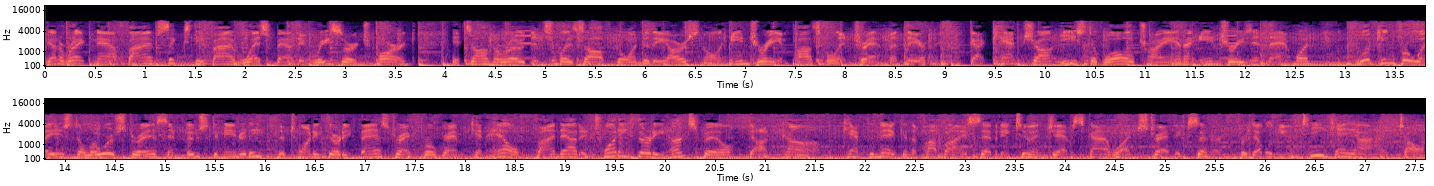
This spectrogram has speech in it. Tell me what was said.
Got a wreck now, 565 westbound at Research Park. It's on the road that splits off going to the Arsenal. Injury and possible entrapment there. Got Capshaw east of Wall Triana injuries in that one. Looking for ways to lower stress and boost immunity? The 2030 Fast Track program can help. Find out at 2030huntsville.com. Captain Nick in the Popeye 72 and Jeff Skywatch Traffic Center for WTKI Talk.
